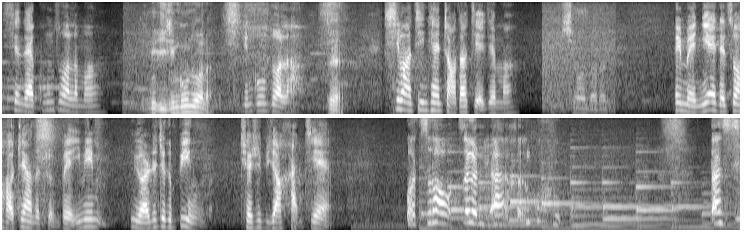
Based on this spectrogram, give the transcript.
现在工作了吗？已经工作了，已经工作了。对，希望今天找到姐姐吗？希望找到。妹妹，你也得做好这样的准备，因为女儿的这个病确实比较罕见。我知道我这个女儿很苦，但是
